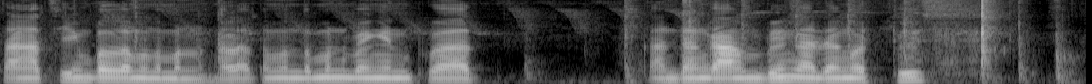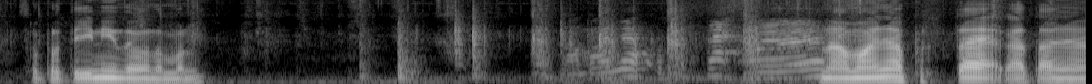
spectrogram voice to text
Sangat simpel teman-teman. Kalau teman-teman pengen buat kandang kambing, kandang wedus seperti ini teman-teman. Namanya betek, Mas. Namanya betek katanya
